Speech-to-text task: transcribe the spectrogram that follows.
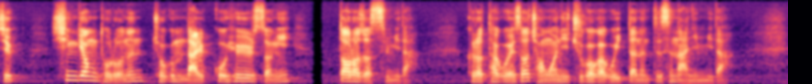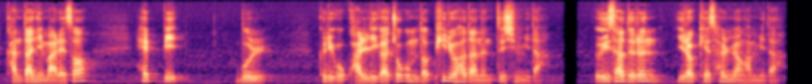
즉 신경 도로는 조금 낡고 효율성이 떨어졌습니다. 그렇다고 해서 정원이 죽어가고 있다는 뜻은 아닙니다. 간단히 말해서 햇빛, 물, 그리고 관리가 조금 더 필요하다는 뜻입니다. 의사들은 이렇게 설명합니다.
